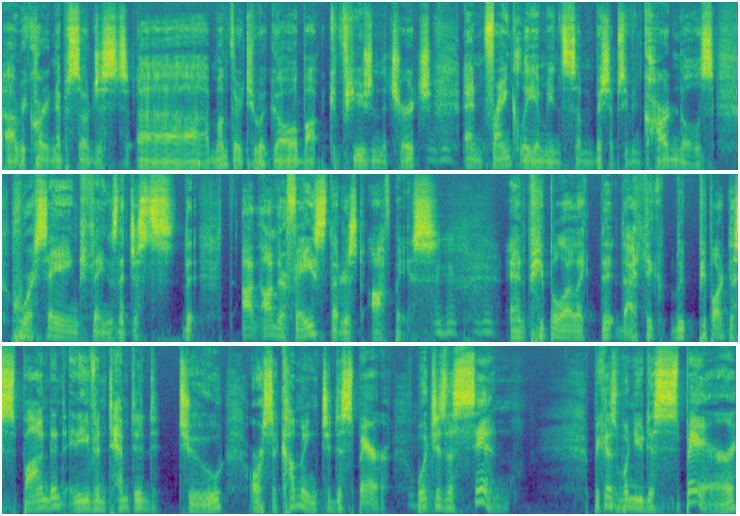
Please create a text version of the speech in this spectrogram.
uh, recorded an episode just uh, a month or two ago about confusion in the church, and frankly, I mean, some bishops, even cardinals, who are saying things that just that, on, on their face that are just off base, and people are like, I think people are despondent and even tempted to or succumbing to despair, which is a sin. Because when you despair,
